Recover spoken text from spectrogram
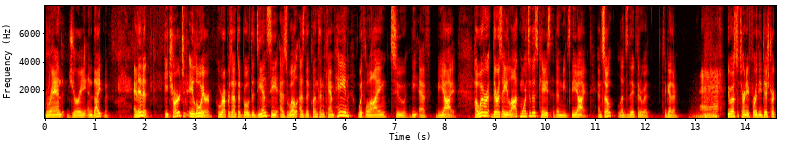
Grand jury indictment. And in it, he charged a lawyer who represented both the DNC as well as the Clinton campaign with lying to the FBI. However, there is a lot more to this case than meets the eye. And so let's dig through it together. Ah. U.S. Attorney for the District.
